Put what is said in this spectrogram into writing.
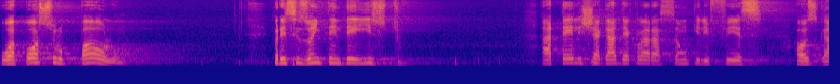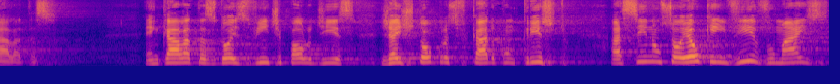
O apóstolo Paulo precisou entender isto, até ele chegar à declaração que ele fez aos Gálatas. Em Gálatas 2:20, Paulo diz: Já estou crucificado com Cristo, assim não sou eu quem vivo mais,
